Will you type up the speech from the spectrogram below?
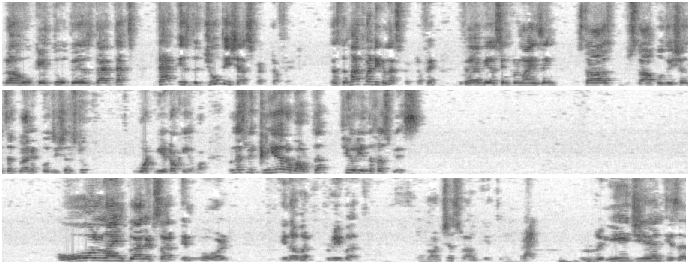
Rahu, Ketu, this, that, that's that is the Jyotish aspect of it. That's the mathematical aspect of it, where we are synchronizing stars, star positions and planet positions to what we are talking about. But let's be clear about the theory in the first place. All nine planets are involved in our rebirth, not just Rahu Ketu. Right. Religion is a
